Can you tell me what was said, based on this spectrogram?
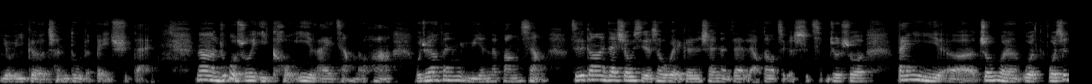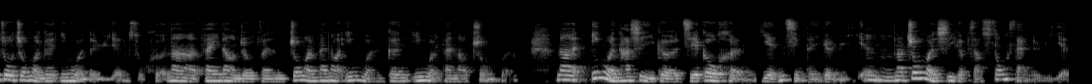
有一个程度的被取代。那如果说以口译来讲的话，我觉得要分语言的方向。其实刚才在休息的时候，我也跟 Shannon 在聊到这个事情，就是说翻译呃中文，我我是做中文跟英文的语言组合。那翻译当中就分中文翻到英文跟英文翻到中文。那英文它是一个结构很严谨的一个语言，那中文是一个比较松散的语言。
